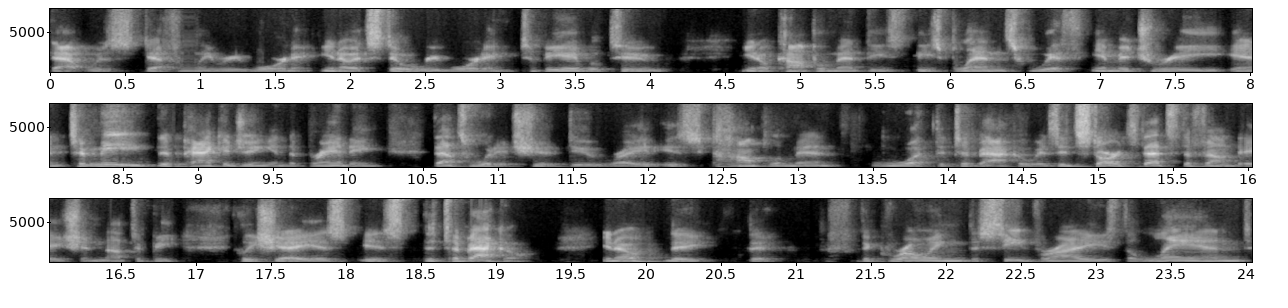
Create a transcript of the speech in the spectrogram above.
That was definitely rewarding. You know, it's still rewarding to be able to you know complement these these blends with imagery and to me the packaging and the branding that's what it should do right is mm-hmm. complement what the tobacco is it starts that's the foundation not to be cliche is is the tobacco you know the the the growing the seed varieties the land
